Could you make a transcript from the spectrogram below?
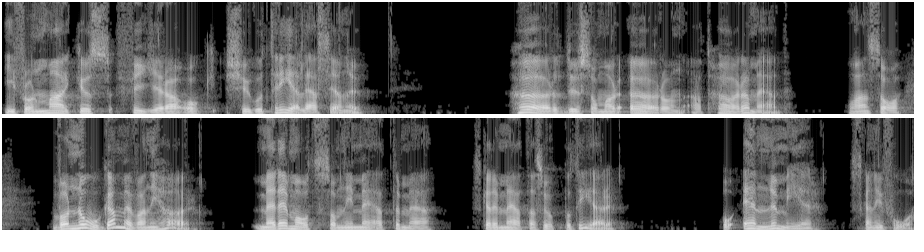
Ifrån Markus 4 och 23 läser jag nu. Hör du som har öron att höra med. Och han sa, var noga med vad ni hör. Med det mått som ni mäter med ska det mätas uppåt er. Och ännu mer ska ni få.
